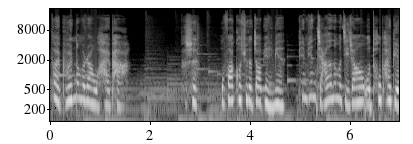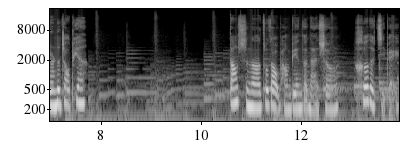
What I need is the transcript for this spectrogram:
倒也不会那么让我害怕。可是，我发过去的照片里面，偏偏夹了那么几张我偷拍别人的照片。当时呢，坐在我旁边的男生喝了几杯。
